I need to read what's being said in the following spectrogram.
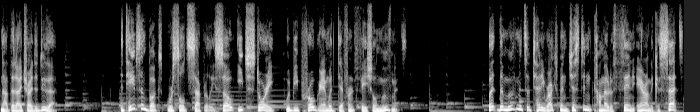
Not that I tried to do that. The tapes and books were sold separately, so each story would be programmed with different facial movements. But the movements of Teddy Ruxpin just didn't come out of thin air on the cassettes.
